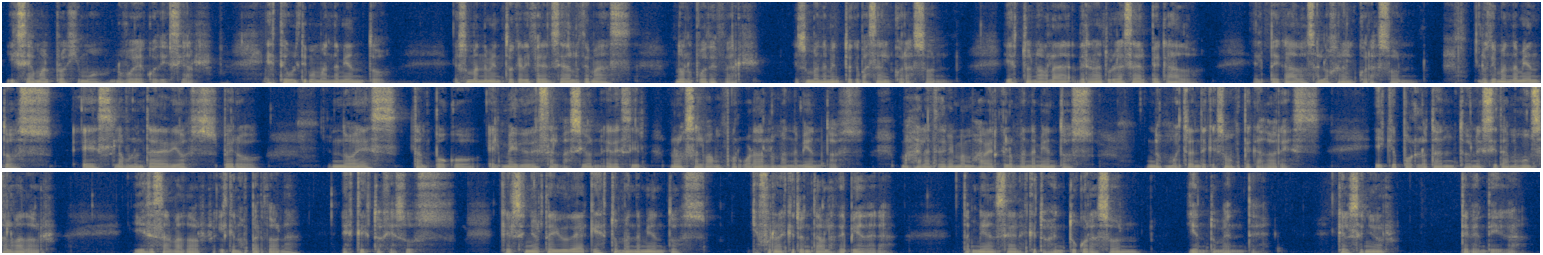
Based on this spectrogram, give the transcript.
Y si amo al prójimo no voy a codiciar. Este último mandamiento es un mandamiento que a diferencia de los demás no lo puedes ver. Es un mandamiento que pasa en el corazón. Y esto no habla de la naturaleza del pecado. El pecado se aloja en el corazón. Los diez mandamientos es la voluntad de Dios, pero no es tampoco el medio de salvación, es decir, no nos salvamos por guardar los mandamientos. Más adelante también vamos a ver que los mandamientos nos muestran de que somos pecadores y que por lo tanto necesitamos un Salvador. Y ese Salvador, el que nos perdona, es Cristo Jesús. Que el Señor te ayude a que estos mandamientos, que fueron escritos en tablas de piedra, también sean escritos en tu corazón y en tu mente. Que el Señor te bendiga.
